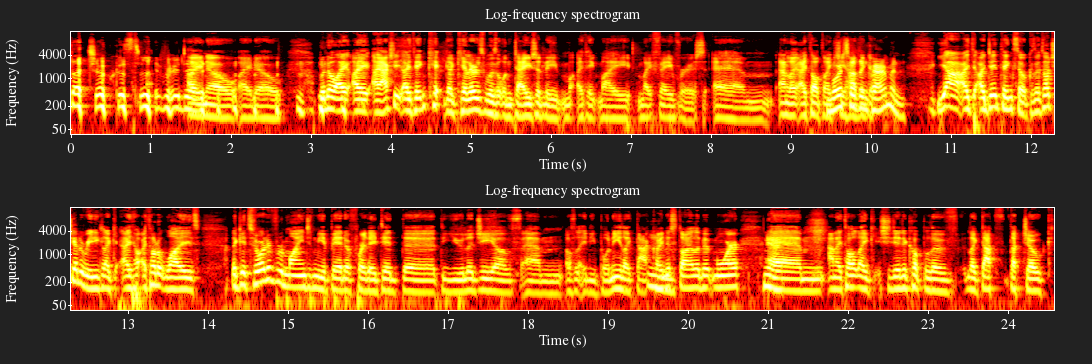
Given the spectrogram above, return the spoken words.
that joke was delivered in." I know, I know, but no, I, I, I actually, I think Ki- Killers was undoubtedly, I think my my favorite. Um, and like I thought, like more she so had, than like, a- Carmen. Yeah, I, I did think so because I thought she had a really like I, I thought it was like it sort of reminded me a bit of where they did the the eulogy of um of Lady Bunny like that kind of style a bit more. Mm. Yeah. Um, and I thought like she did a couple of like that that joke.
